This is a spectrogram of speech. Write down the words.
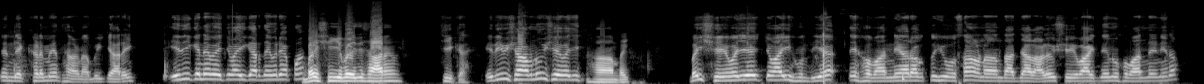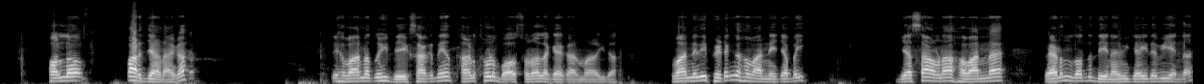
ਤੇ ਨਿਖੜਵੇਂ ਥਾਣਾ ਬਈ ਚਾਰੇ। ਇਹਦੀ ਕਿੰਨੇ ਵਿੱਚ ਵਾਈ ਕਰਦੇ ਵੀਰੇ ਆਪਾਂ? ਬਈ 6 ਵਜੇ ਦੀ ਸਾਰਿਆਂ ਠੀਕ ਹੈ ਇਹਦੀ ਵੀ ਸ਼ਾਮ ਨੂੰ ਵੀ 6 ਵਜੇ? ਹਾਂ ਬਈ। ਬਈ 6 ਵਜੇ ਚਵਾਈ ਹੁੰਦੀ ਹੈ ਤੇ ਹਵਾਨੇ ਆ ਰਕ ਤੁਸੀਂ ਉਸ ਹਿਸਾਬ ਨਾਲ ਅੰਦਾਜ਼ਾ ਲਾ ਲਿਓ 6 ਵਜੇ ਨੂੰ ਹਵਾਨੇ ਨੇ ਨਾ ਫੁੱਲ ਭਰ ਜਾਣਾ ਹੈਗਾ ਤੇ ਹਵਾਨਾ ਤੁਸੀਂ ਦੇਖ ਸਕਦੇ ਆ ਥਣ ਥੁਣ ਬਹੁਤ ਸੋਹਣਾ ਲੱਗਿਆ ਕਰਮ ਵਾਲੀ ਦਾ। ਹਵਾਨੇ ਦੀ ਫਿਟਿੰਗ ਹਵਾਨੇ ਚ ਆ ਬਈ। ਜੈਸਾ ਹੋਣਾ ਹਵਾਨਾ ਵੈੜ ਨੂੰ ਦੁੱਧ ਦੇਣਾ ਵੀ ਚਾਹੀਦਾ ਵੀ ਇੰਨਾ।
